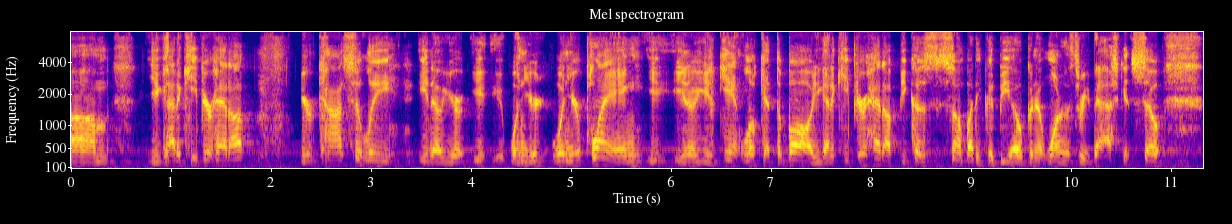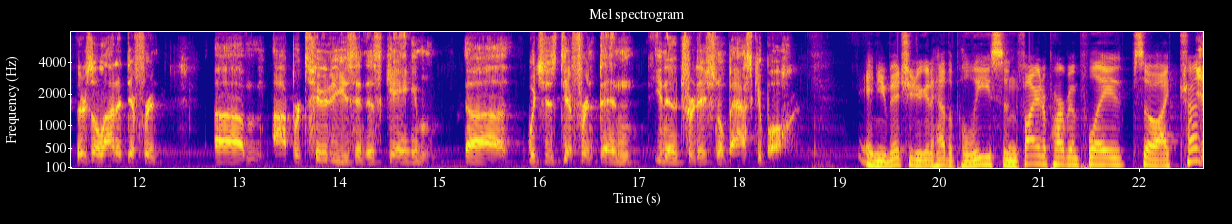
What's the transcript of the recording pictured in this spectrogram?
Um, you got to keep your head up. You're constantly, you know, you're you, when you're when you're playing, you, you know, you can't look at the ball. You got to keep your head up because somebody could be open at one of the three baskets. So there's a lot of different um, opportunities in this game, uh, which is different than you know traditional basketball. And you mentioned you're going to have the police and fire department play, so I trust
